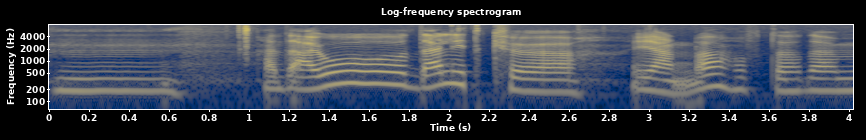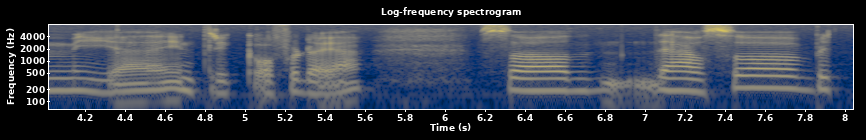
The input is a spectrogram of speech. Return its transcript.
Mm. Det er jo det er litt kø i hjernen da, ofte. Det er mye inntrykk å fordøye. Så det er også blitt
